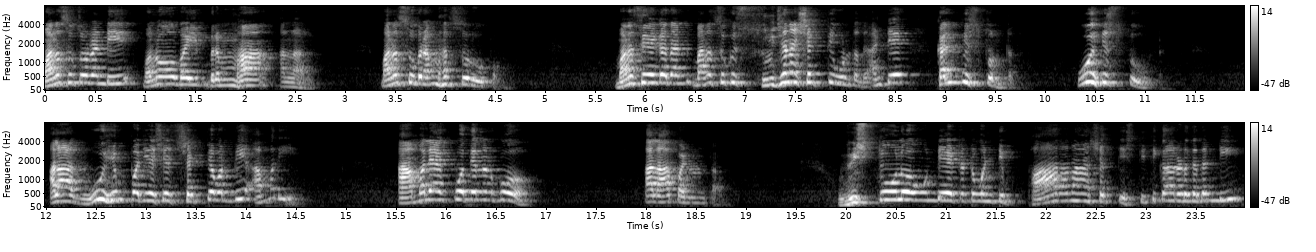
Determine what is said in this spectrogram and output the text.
మనసు చూడండి మనోభై బ్రహ్మ అన్నారు. మనస్సు బ్రహ్మస్వరూపం మనసే కదండి మనసుకు సృజన శక్తి ఉంటుంది. అంటే కల్పిస్తుంటుంది ఊహిస్తూ ఉంటుంది. అలా ఊహింపజేసే శక్తి ఎవరిది? అమ్మది. ఆ అమ్మ లేకపోతే అనుకో అలా పడి ఉంటాం. విష్ణువులో ఉండేటటువంటి పాలనా శక్తి స్థితికారుడు కదండి.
